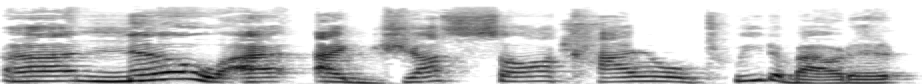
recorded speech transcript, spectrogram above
Uh, no, I, I just saw Kyle tweet about it,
